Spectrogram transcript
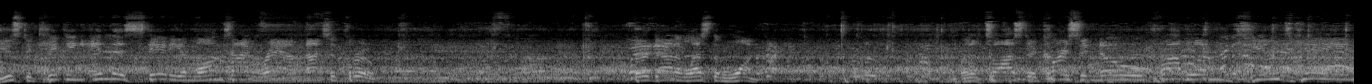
Used to kicking in this stadium, longtime Ram knocks it through. Third down and less than one. Little toss to Carson, no problem. Huge gain.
